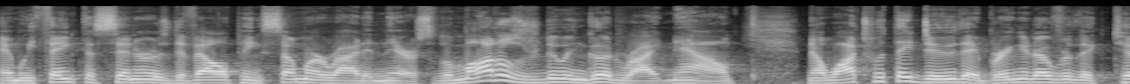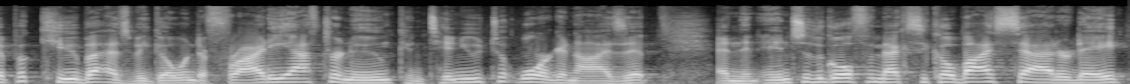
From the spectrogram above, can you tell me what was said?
and we think the center is developing somewhere right in there. So the models are doing good right now. Now watch what they do. They bring it over the tip of Cuba as we go into Friday afternoon, continue to organize it, and then into the Gulf of Mexico by Saturday.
